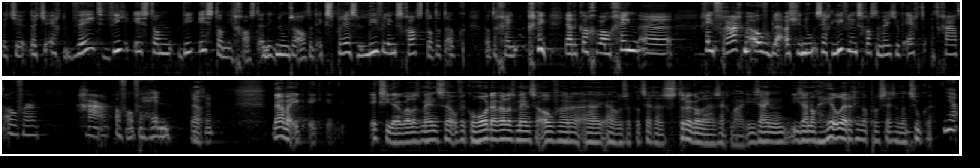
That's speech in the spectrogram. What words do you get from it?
Dat je, dat je echt weet wie is, dan, wie is dan die gast. En ik noem ze altijd expres lievelingsgast. Dat, het ook, dat er geen, geen. Ja, er kan gewoon geen, uh, geen vraag meer overblijven. Als je zegt lievelingsgast, dan weet je ook echt. Het gaat over haar of over hen. Weet ja. je? Nou, maar ik, ik, ik zie er ook wel eens mensen, of ik hoor daar wel eens mensen over, uh, ja, hoe zou ik dat zeggen, struggelen, zeg maar. Die zijn, die zijn nog heel erg in dat proces aan het zoeken. Ja.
